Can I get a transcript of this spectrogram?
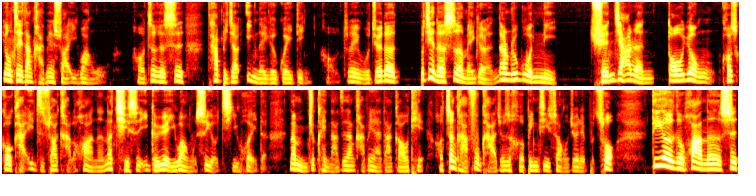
用这张卡片刷一万五。好，这个是它比较硬的一个规定。好，所以我觉得不见得适合每个人。但如果你全家人都用 Costco 卡一直刷卡的话呢，那其实一个月一万五是有机会的。那么你就可以拿这张卡片来搭高铁，和，正卡副卡就是合并计算，我觉得也不错。第二个话呢，是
